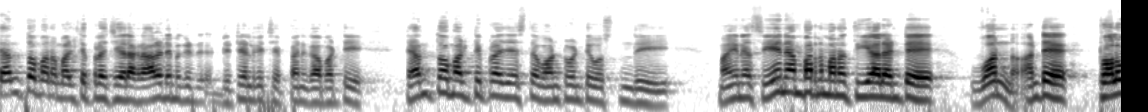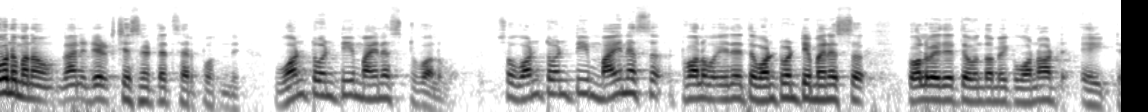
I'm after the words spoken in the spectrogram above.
టెన్తో మనం మల్టిప్లై చేయాలి. అక్కడ ఆల్రెడీ మీకు డీటెయిల్గా చెప్పాను కాబట్టి టెన్తో మల్టిప్లై చేస్తే వన్ ట్వంటీ వస్తుంది. మైనస్ ఏ నెంబర్ని మనం తీయాలంటే వన్ అంటే ట్వెల్వ్ని మనం కానీ డిడక్ట్ చేసినట్లయితే సరిపోతుంది. One twenty minus twelve so one twenty minus twelve ఏదైతే వన్ ట్వంటీ మైనస్ ట్వెల్వ్ ఏదైతే ఉందో మీకు వన్ నాట్ ఎయిట్.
